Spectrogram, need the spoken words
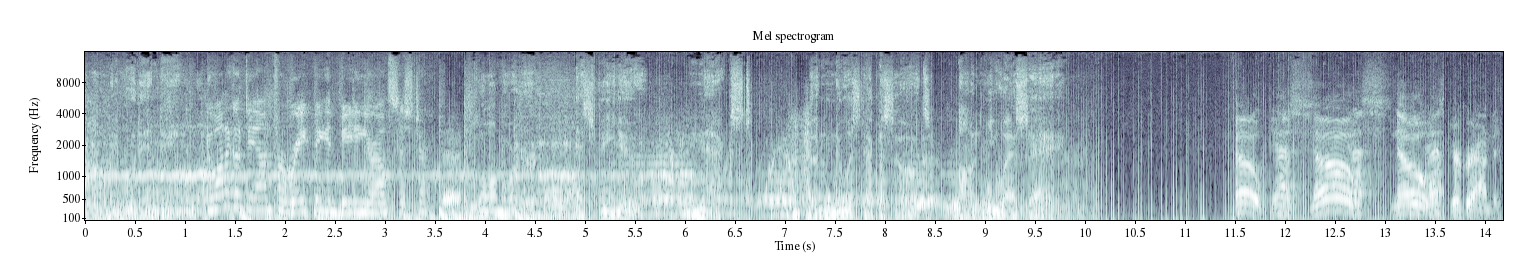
Hollywood ending. You want to go down for raping and beating your own sister? Law and Order, SVU, next. The newest episodes on USA. No. Yes. No. Yes. No. Yes. You're grounded.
